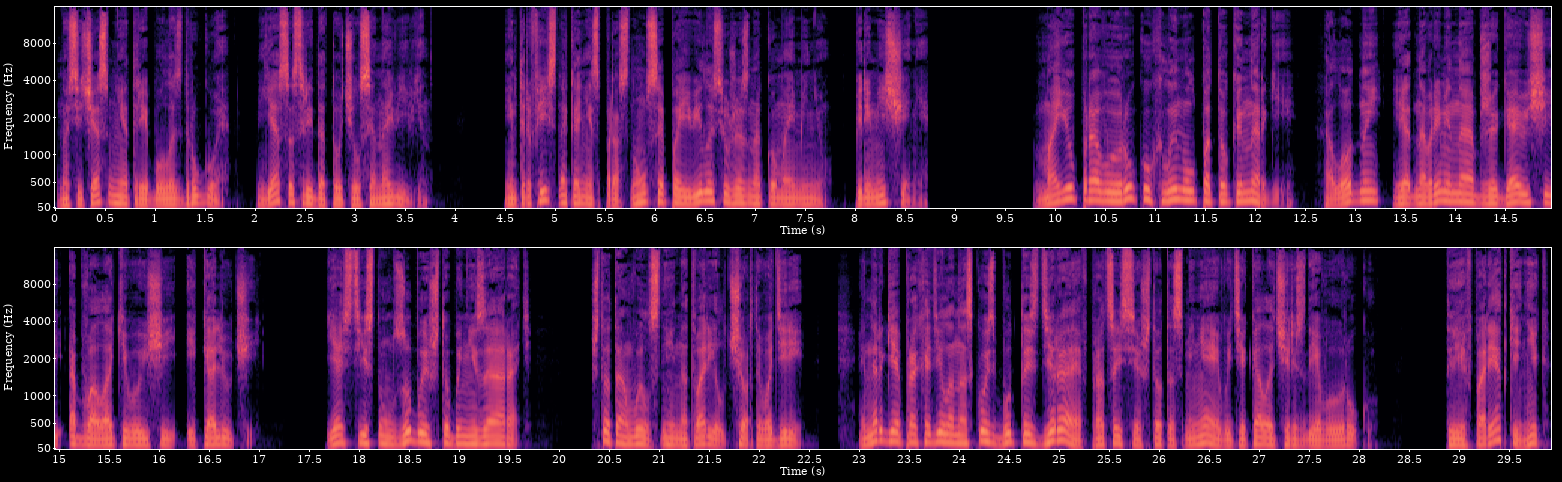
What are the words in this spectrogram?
Но сейчас мне требовалось другое. Я сосредоточился на Вивьен. Интерфейс наконец проснулся, появилось уже знакомое меню — перемещение. В мою правую руку хлынул поток энергии, холодный и одновременно обжигающий, обволакивающий и колючий. Я стиснул зубы, чтобы не заорать. Что там Уилл с ней натворил, чёрт его дери? Энергия проходила насквозь, будто сдирая в процессе что-то с меня и вытекала через левую руку. «Ты в порядке, Ник?»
